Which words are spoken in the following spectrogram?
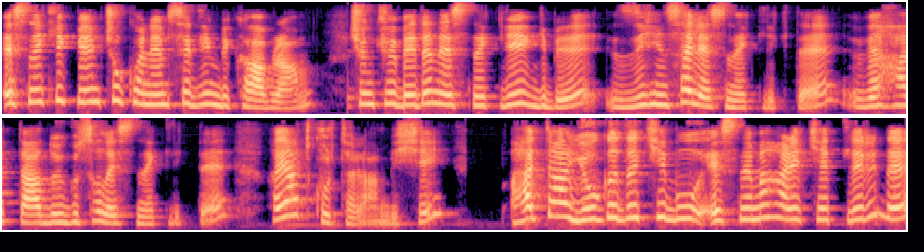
Esneklik benim çok önemsediğim bir kavram. Çünkü beden esnekliği gibi zihinsel esneklikte ve hatta duygusal esneklikte hayat kurtaran bir şey. Hatta yogadaki bu esneme hareketleri de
